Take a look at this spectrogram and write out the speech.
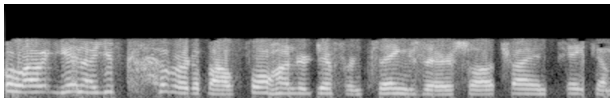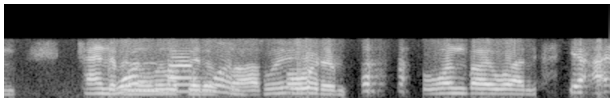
Well, you know, you've covered about 400 different things there, so I'll try and take them kind of one in a little bit one, of uh, order, one by one. Yeah, I,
